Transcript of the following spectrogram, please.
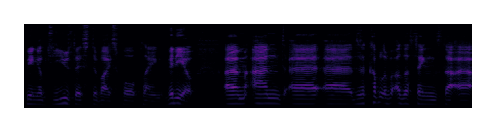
being able to use this device for playing video. Um, and uh, uh, there's a couple of other things that uh,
